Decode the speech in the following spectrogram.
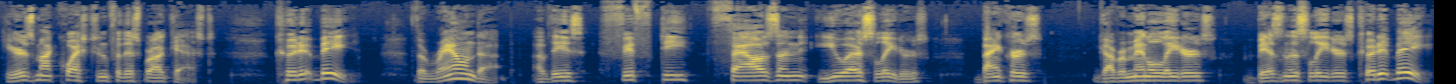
Here's my question for this broadcast. Could it be the roundup of these 50,000 U.S. leaders, bankers, governmental leaders, business leaders? Could it be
